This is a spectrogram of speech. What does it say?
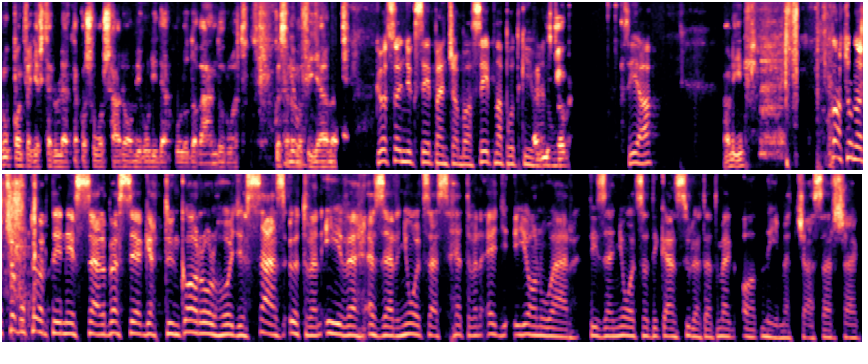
roppant vegyes területnek a sorsára, ami hol ide, hol oda vándorolt. Köszönöm jó. a figyelmet. Köszönjük szépen Csaba, szép napot kívánok! Szia! Ali. Katona Csaba történésszel beszélgettünk arról, hogy 150 éve 1871. január 18-án született meg a német császárság.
